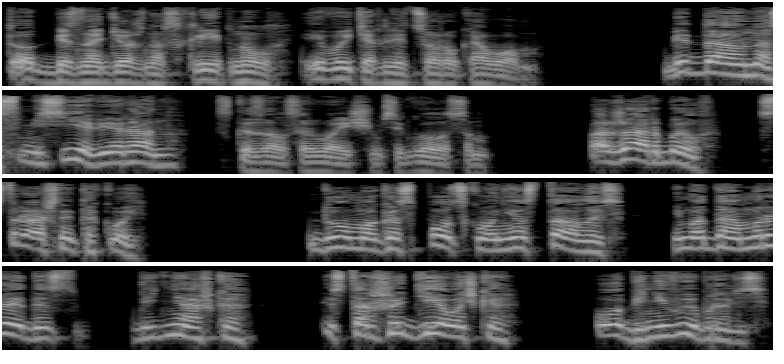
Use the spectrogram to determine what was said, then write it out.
Тот безнадежно всхлипнул и вытер лицо рукавом. «Беда у нас, месье Веран», — сказал срывающимся голосом. «Пожар был, страшный такой. Дома господского не осталось, и мадам Редес, бедняжка, и старшая девочка, обе не выбрались.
